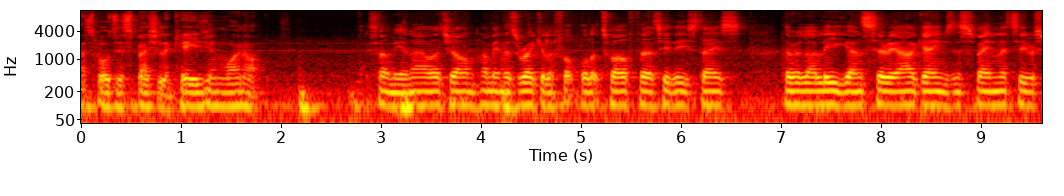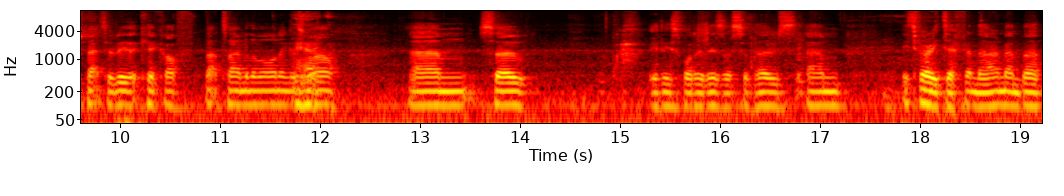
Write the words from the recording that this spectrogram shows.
I suppose it's a special occasion. Why not? It's only an hour, John. I mean, there's regular football at 12.30 these days. There are La Liga and Serie A games in Spain and Italy, respectively, that kick off that time of the morning as Yeah. well. Um, so it is what it is, I suppose. Um, it's very different, though. I remember,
